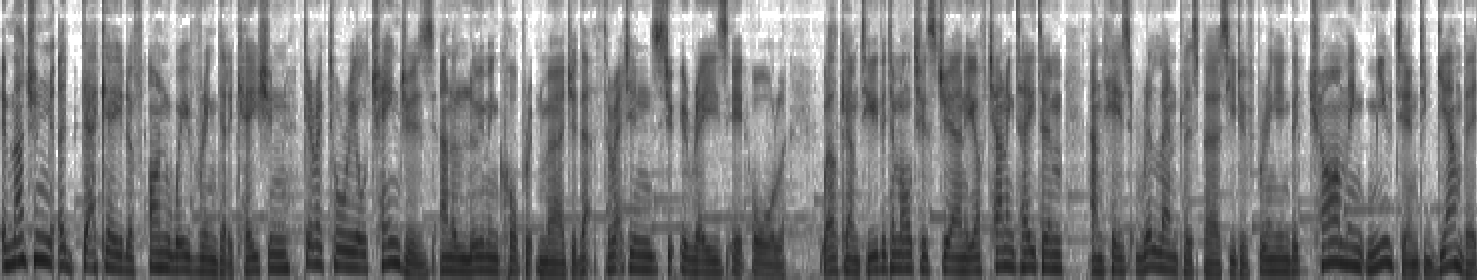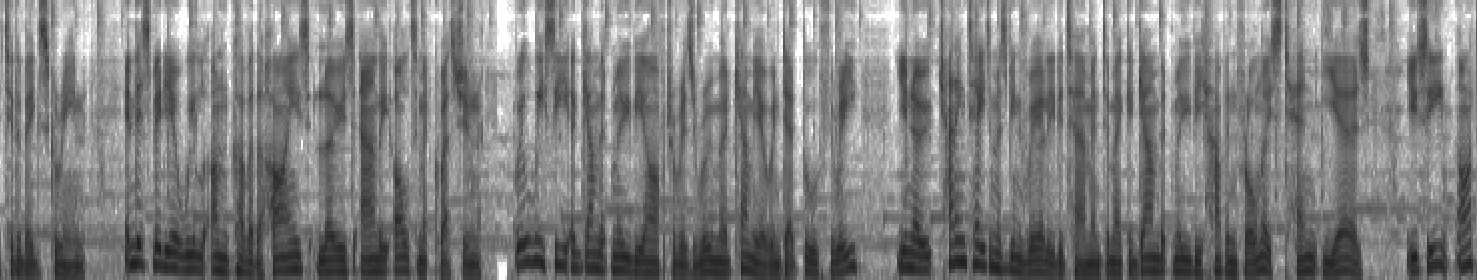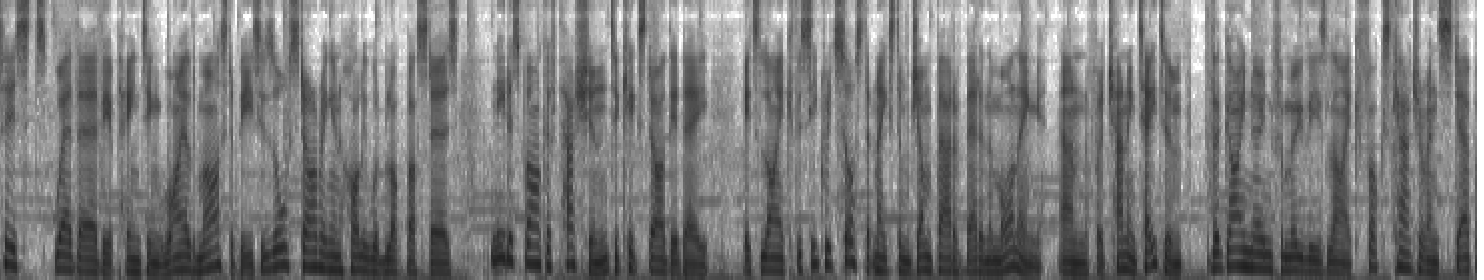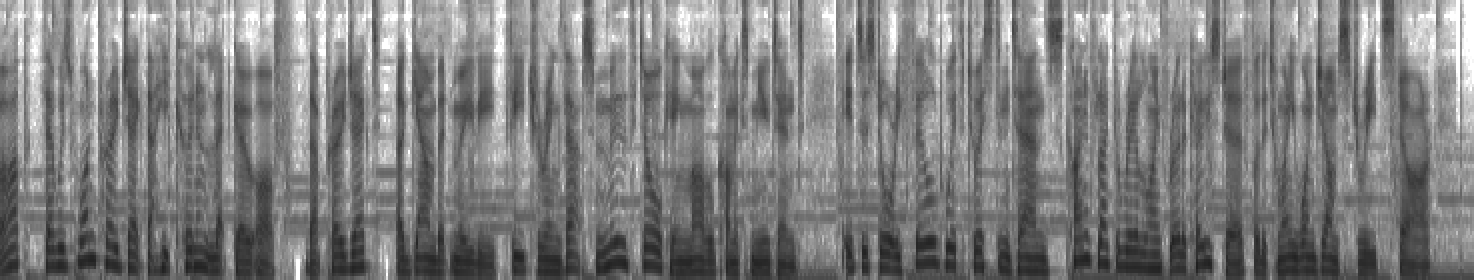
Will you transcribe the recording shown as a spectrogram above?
Imagine a decade of unwavering dedication, directorial changes, and a looming corporate merger that threatens to erase it all. Welcome to the tumultuous journey of Channing Tatum and his relentless pursuit of bringing the charming mutant Gambit to the big screen. In this video, we'll uncover the highs, lows, and the ultimate question Will we see a Gambit movie after his rumored cameo in Deadpool 3? You know, Channing Tatum has been really determined to make a Gambit movie happen for almost 10 years. You see, artists, whether they're painting wild masterpieces or starring in Hollywood blockbusters, need a spark of passion to kickstart their day. It's like the secret sauce that makes them jump out of bed in the morning. And for Channing Tatum, the guy known for movies like Foxcatcher and Step Up, there was one project that he couldn't let go of. That project? A Gambit movie, featuring that smooth-talking Marvel Comics mutant. It's a story filled with twists and turns, kind of like a real-life roller coaster for the 21 Jump Street star.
